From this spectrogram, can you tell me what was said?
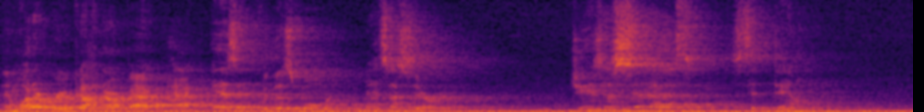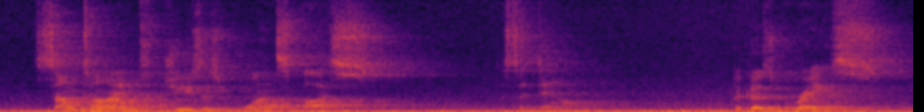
And whatever we've got in our backpack isn't for this moment necessary. Jesus says, sit down. Sometimes Jesus wants us to sit down because grace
